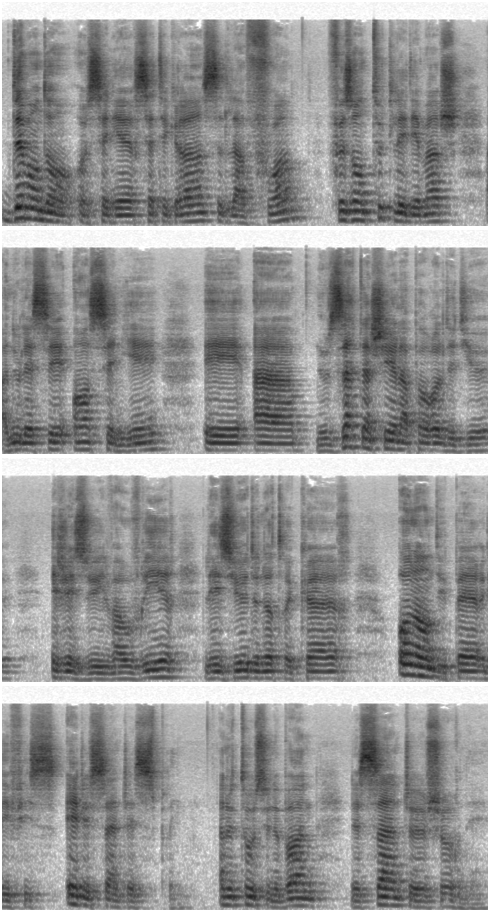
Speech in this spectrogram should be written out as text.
Demandons au Seigneur cette grâce de la foi, faisons toutes les démarches à nous laisser enseigner et à nous attacher à la parole de Dieu. Et Jésus, il va ouvrir les yeux de notre cœur au nom du Père et du Fils et du Saint-Esprit. À nous tous une bonne, une sainte journée.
